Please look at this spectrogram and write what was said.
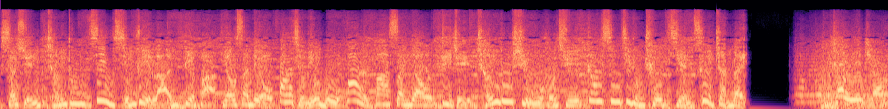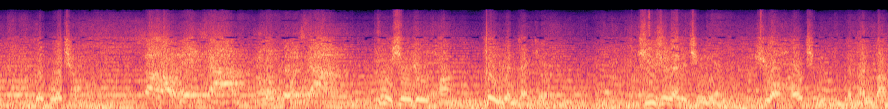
详询成都践行瑞兰，电话幺三六八九零五二八三幺，地址成都市武侯区高新机动车检测站内。少年强则国强，少年强则国强。复兴中华重任在肩，新时代的青年需要豪情和担当，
